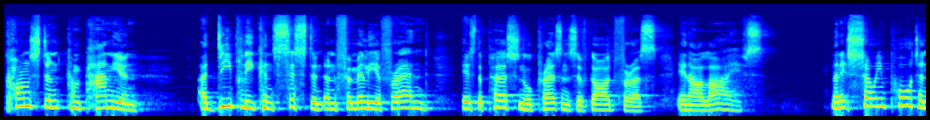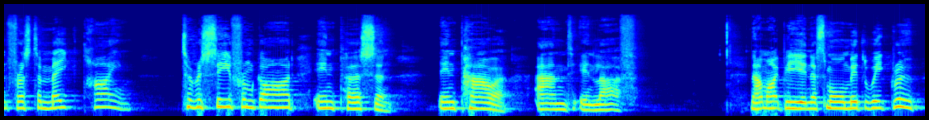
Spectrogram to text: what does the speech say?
constant companion, a deeply consistent and familiar friend, is the personal presence of God for us in our lives. And it's so important for us to make time to receive from God in person, in power, and in love. Now, it might be in a small midweek group,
